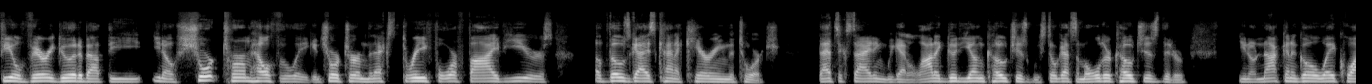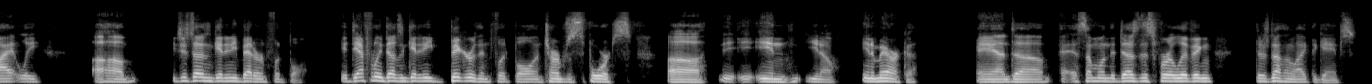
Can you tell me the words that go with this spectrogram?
feel very good about the you know short term health of the league and short term the next three four five years of those guys kind of carrying the torch. That's exciting. We got a lot of good young coaches. We still got some older coaches that are you know not going to go away quietly. Um it just doesn't get any better in football. It definitely doesn't get any bigger than football in terms of sports uh in you know in america. And uh as someone that does this for a living there's nothing like the games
